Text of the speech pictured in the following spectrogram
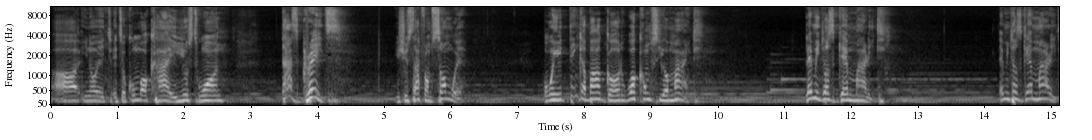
uh, you know, a, a Tokumbo car, a used one. That's great. You should start from somewhere. But when you think about God, what comes to your mind? Let me just get married. Let me just get married.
